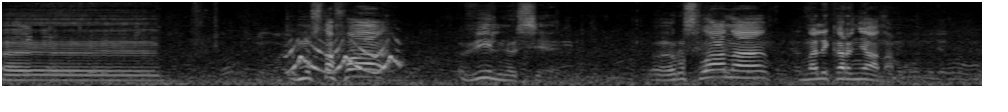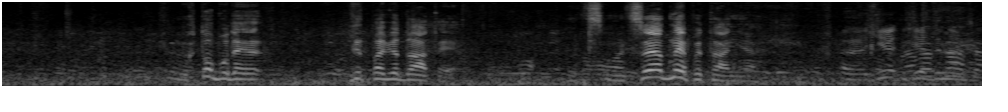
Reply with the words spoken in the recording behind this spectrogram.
Е, Мустафа в Вільнюсі, е, Руслана на лікарняному. Хто буде відповідати? Це одне питання. Є, є динаміка.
